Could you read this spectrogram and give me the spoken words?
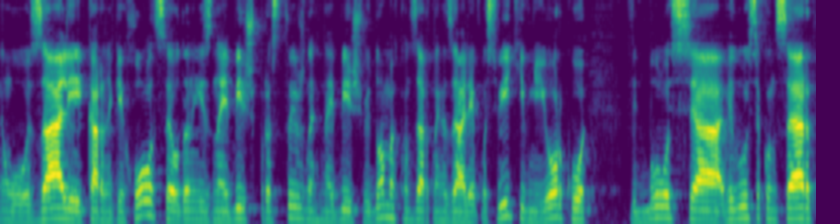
у залі Карнегі Холл, це один із найбільш престижних, найбільш відомих концертних залів у світі в Нью-Йорку. відбулося відбувся концерт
